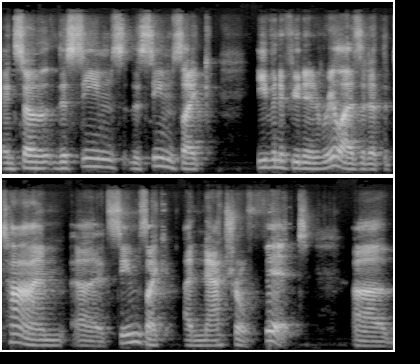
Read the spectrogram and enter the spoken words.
And so this seems this seems like even if you didn't realize it at the time, uh, it seems like a natural fit uh,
